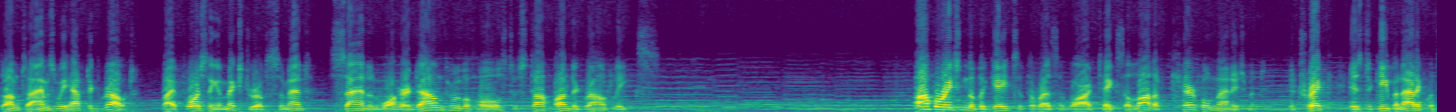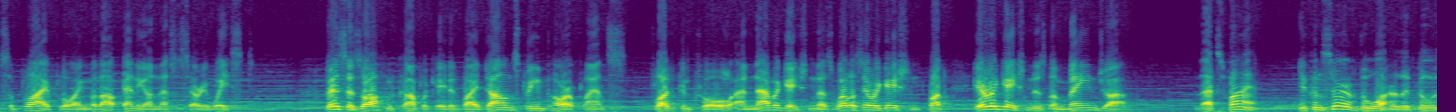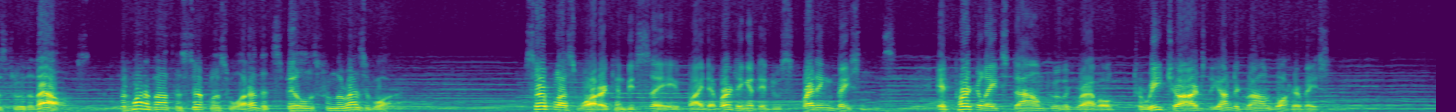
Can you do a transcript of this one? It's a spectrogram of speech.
Sometimes we have to grout by forcing a mixture of cement, sand, and water down through the holes to stop underground leaks. Operation of the gates at the reservoir takes a lot of careful management. The trick is to keep an adequate supply flowing without any unnecessary waste. This is often complicated by downstream power plants, flood control, and navigation as well as irrigation, but irrigation is the main job. That's fine. You conserve the water that goes through the valves. But what about the surplus water that spills from the reservoir? Surplus water can be saved by diverting it into spreading basins. It percolates down through the gravel to recharge the underground water basin.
